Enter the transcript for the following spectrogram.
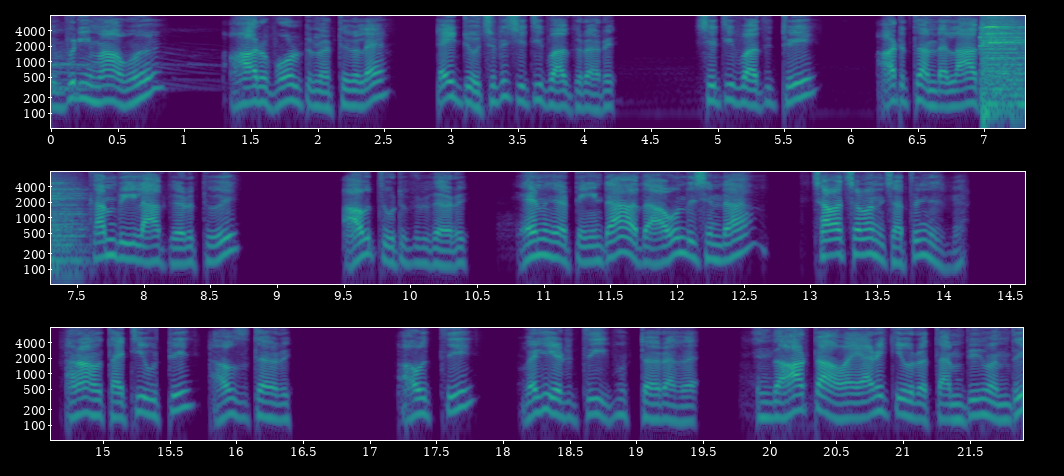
எப்படி மாவு ஆறு போல்ட்டு நட்டுகளை டைட் வச்சுட்டு சுற்றி பார்க்குறாரு சுற்றி பார்த்துட்டு அடுத்து அந்த லாக் கம்பி லாக் எடுத்து அவுத்து விட்டுக்கிருக்காரு ஏன்னு கேட்டீங்கன்னா அது அவுந்துச்சுண்டா? சவச்சவன்னு சத்தம் சத்துங்க ஆனால் அவர் தட்டி விட்டு அவுத்துட்டாரு அவுத்து வெளி எடுத்து விட்டாரு அதை இந்த ஆட்டோவை இறக்கி விடுற தம்பி வந்து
